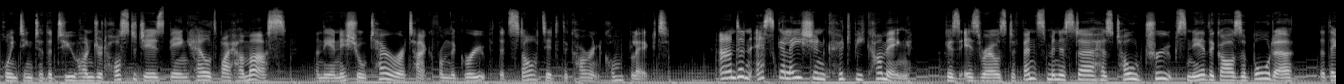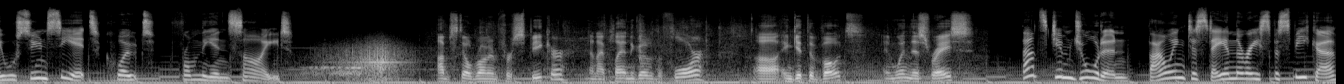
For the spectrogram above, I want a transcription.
pointing to the 200 hostages being held by Hamas and the initial terror attack from the group that started the current conflict. And an escalation could be coming, because Israel's defense minister has told troops near the Gaza border that they will soon see it, quote, from the inside. I'm still running for speaker, and I plan to go to the floor uh, and get the votes and win this race. That's Jim Jordan, vowing to stay in the race for speaker,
